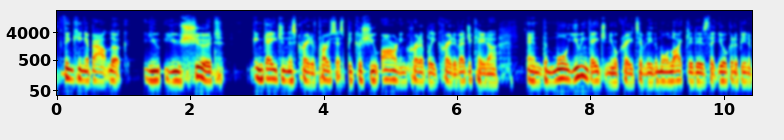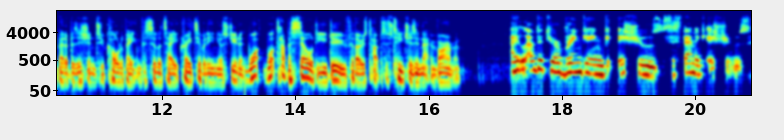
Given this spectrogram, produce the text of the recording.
thinking about look you you should engage in this creative process because you are an incredibly creative educator. And the more you engage in your creativity the more likely it is that you're going to be in a better position to cultivate and facilitate creativity in your students what what type of sell do you do for those types of teachers in that environment I love that you're bringing issues, systemic issues,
